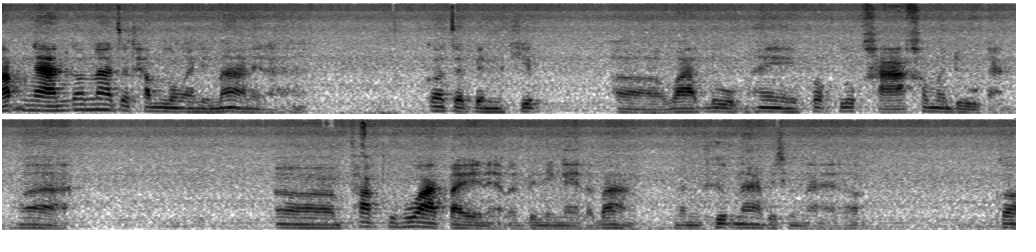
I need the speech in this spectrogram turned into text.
รับงานก็น่าจะทำลงอนิมาเนี่ยแหละฮะก็จะเป็นคลิปวาดรูปให้พวกลูกค้าเข้ามาดูกันว่าภาพที่วาดไปเนี่ยมันเป็นยังไงแล้วบ้าง มันคืบหน้าไปถึงไหนแล้ว ก็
